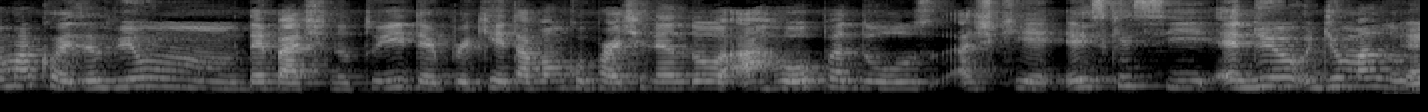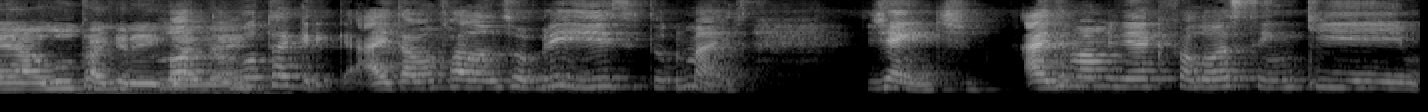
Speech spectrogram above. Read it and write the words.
uma coisa, eu vi um debate no Twitter porque estavam compartilhando a roupa dos. Acho que. Eu esqueci. É de, de uma luta. É a luta grega, Lu- né? Luta grega. Aí estavam falando sobre isso e tudo mais. Gente, aí tem uma menina que falou assim que.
